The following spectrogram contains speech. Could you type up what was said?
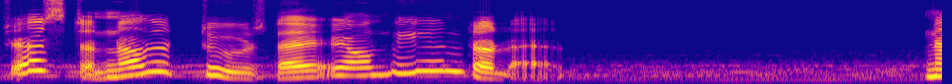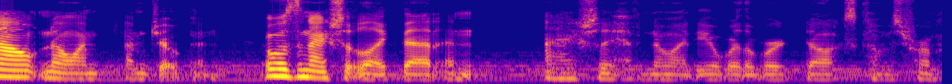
Just another Tuesday on the internet. No, no, I'm, I'm joking. It wasn't actually like that, and I actually have no idea where the word dox comes from.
